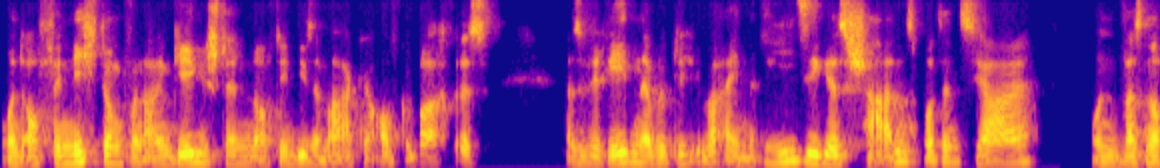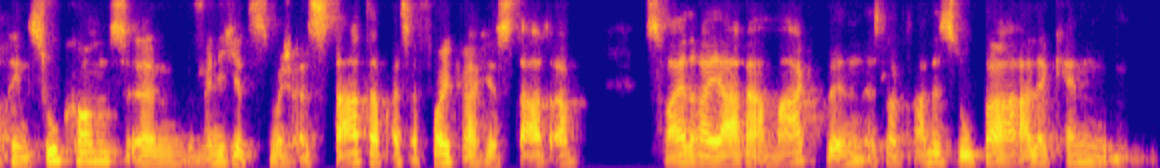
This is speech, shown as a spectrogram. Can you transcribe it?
und auch Vernichtung von allen Gegenständen, auf denen diese Marke aufgebracht ist. Also wir reden da wirklich über ein riesiges Schadenspotenzial, und was noch hinzukommt, ähm, wenn ich jetzt zum Beispiel als Startup, als erfolgreiches Startup zwei, drei Jahre am Markt bin, es läuft alles super, alle kennen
